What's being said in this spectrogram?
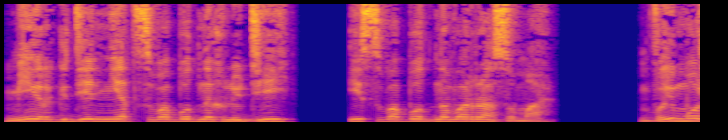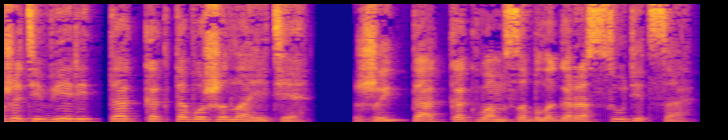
Мир, где нет свободных людей и свободного разума. Вы можете верить так, как того желаете, жить так, как вам заблагорассудится.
